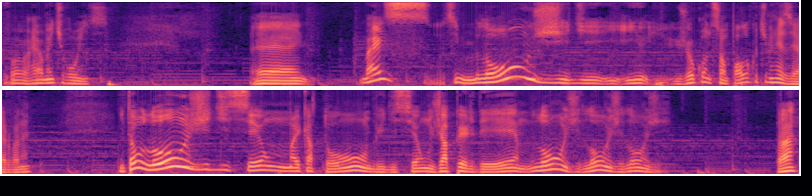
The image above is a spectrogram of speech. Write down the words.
Foram realmente ruins. É, mas, assim, longe de. E, e, jogo contra o São Paulo com o time reserva, né? Então, longe de ser um hecatombe, de ser um já perdemos. Longe, longe, longe. Tá?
